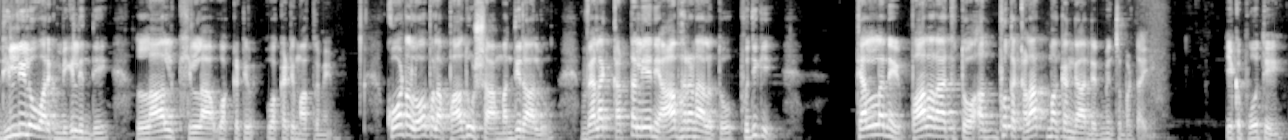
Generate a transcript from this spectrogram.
ఢిల్లీలో వారికి మిగిలింది లాల్ ఖిల్లా ఒక్కటి ఒక్కటి మాత్రమే. కోట లోపల పాదూష మందిరాలు వెల కట్టలేని ఆభరణాలతో పుదిగి తెల్లని పాలరాతితో అద్భుత కళాత్మకంగా నిర్మించబడ్డాయి. ఇకపోతే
